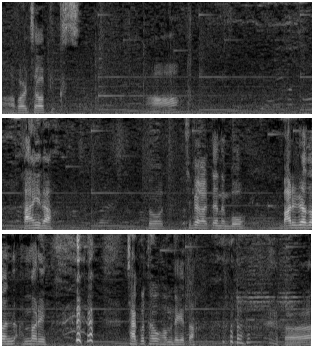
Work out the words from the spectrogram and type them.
아, 벌처 픽스. 아. 다행이다. 또 집에 갈 때는 뭐 말이라도 한, 한 마리 자꾸 타고 가면 되겠다. 어.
